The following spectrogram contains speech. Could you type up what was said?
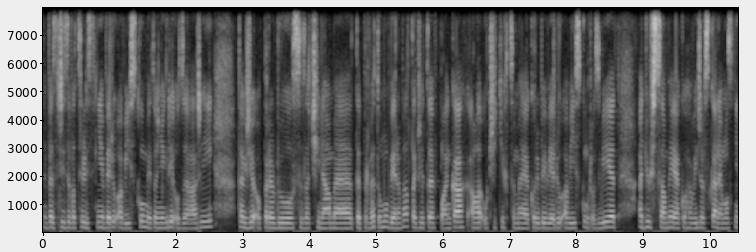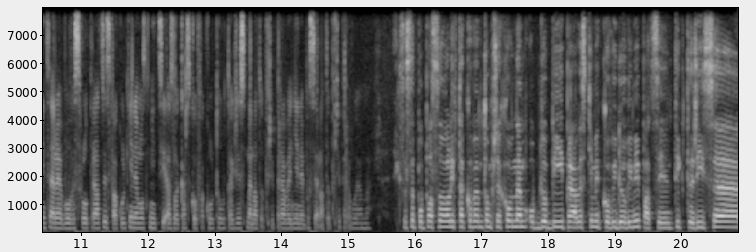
ve zřizovací listině vědu a výzkum, je to někdy od září, takže opravdu se začínáme teprve tomu věnovat, takže to je v plankách, ale určitě chceme jako kdyby vědu a výzkum rozvíjet, ať už sami jako Havířovská nemocnice nebo ve spolupráci s fakultní nemocnicí a s lékařskou fakultou, takže jsme na to připraveni nebo se na to připravujeme. Jak jste se popasovali v takovém tom přechodném období právě s těmi covidovými pacienty, kteří se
